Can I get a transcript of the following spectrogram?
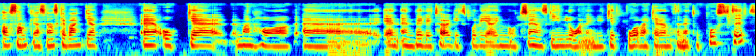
av samtliga svenska banker eh, och eh, man har en, en väldigt hög exponering mot svensk inlåning vilket påverkar räntenettot positivt.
